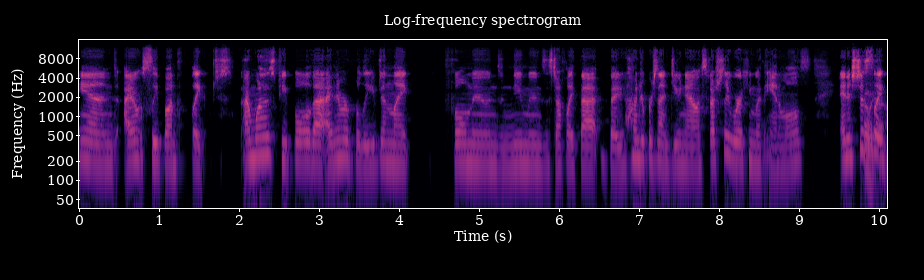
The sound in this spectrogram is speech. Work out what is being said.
and I don't sleep on like just I'm one of those people that I never believed in like full moons and new moons and stuff like that, but 100% do now, especially working with animals. And it's just Oh, yeah. like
